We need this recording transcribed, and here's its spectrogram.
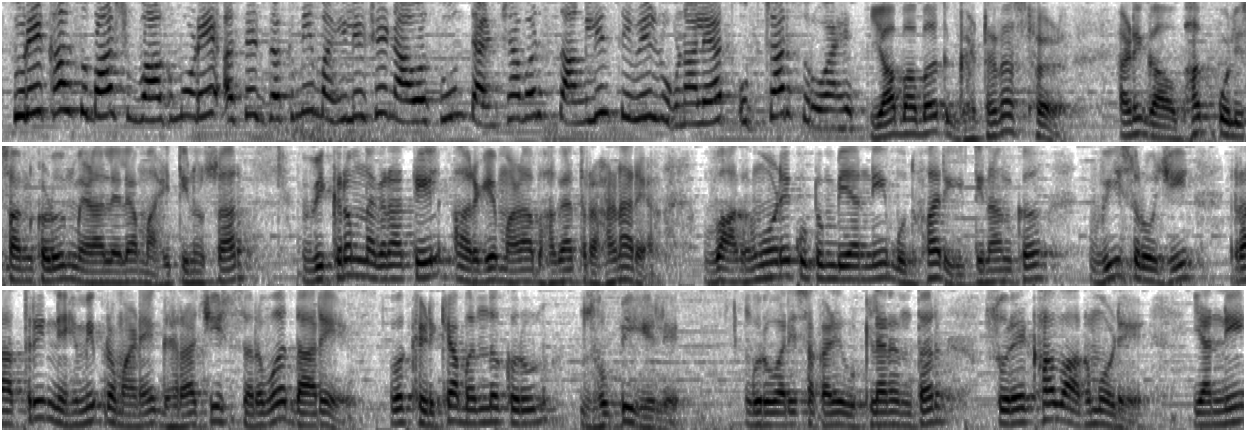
सुरेखा सुभाष वाघमोडे असे जखमी महिलेचे नाव असून त्यांच्यावर सांगली सिव्हिल रुग्णालयात उपचार सुरू आहेत. याबाबत घटनास्थळ आणि गावभाग पोलिसांकडून मिळालेल्या माहितीनुसार विक्रमनगरातील आर्गेमाळा भागात राहणाऱ्या वाघमोडे कुटुंबियांनी बुधवारी दिनांक वीस रोजी रात्री नेहमीप्रमाणे घराची सर्व दारे व खिडक्या बंद करून झोपी गेले. गुरुवारी सकाळी उठल्यानंतर सुरेखा वाघमोडे यांनी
